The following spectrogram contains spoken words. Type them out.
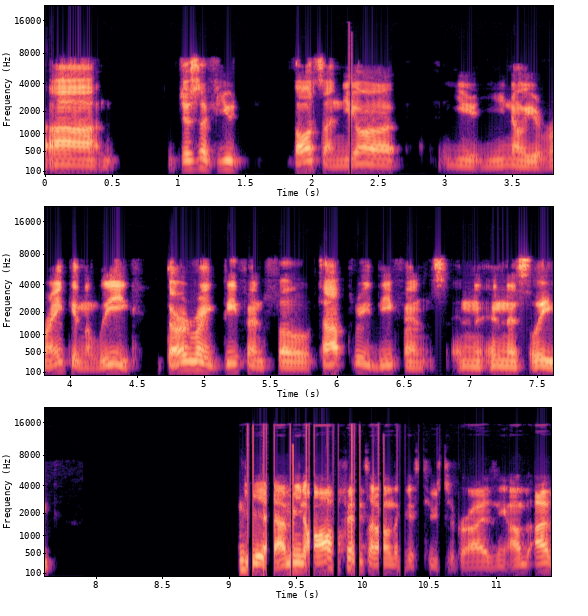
Um, just a few thoughts on your you you know your rank in the league. Third ranked defense, so top three defense in in this league. Yeah, I mean, offense, I don't think it's too surprising. I'm, I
